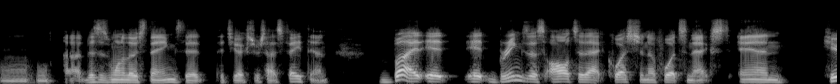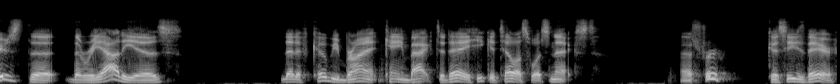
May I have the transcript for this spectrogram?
hmm uh, this is one of those things that that you exercise faith in but it it brings us all to that question of what's next and here's the the reality is that if kobe bryant came back today he could tell us what's next That's true. because he's there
